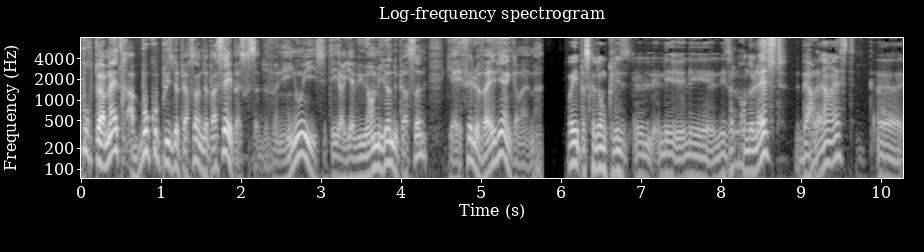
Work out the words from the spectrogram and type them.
pour permettre à beaucoup plus de personnes de passer, parce que ça devenait inouï. C'est-à-dire qu'il y avait eu un million de personnes qui avaient fait le va-et-vient quand même. Oui, parce que donc les, les, les, les Allemands de l'Est, de Berlin-Est, euh,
